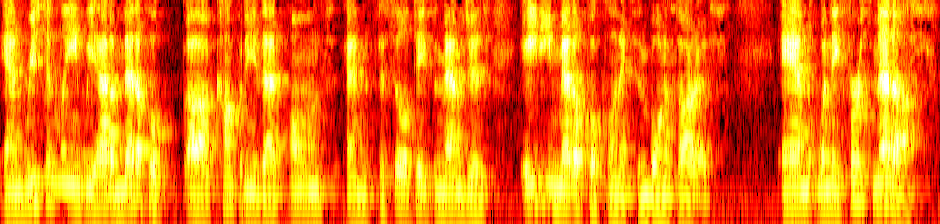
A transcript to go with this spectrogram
And recently, we had a medical uh, company that owns and facilitates and manages 80 medical clinics in Buenos Aires. And when they first met us,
